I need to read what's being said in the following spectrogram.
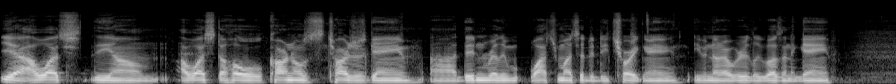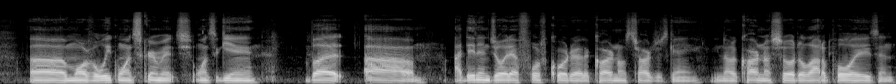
Yeah, I watched the um I watched the whole Cardinals Chargers game. Uh, didn't really watch much of the Detroit game, even though that really wasn't a game. Uh, more of a week one scrimmage once again, but um, I did enjoy that fourth quarter of the Cardinals Chargers game. You know, the Cardinals showed a lot of poise and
